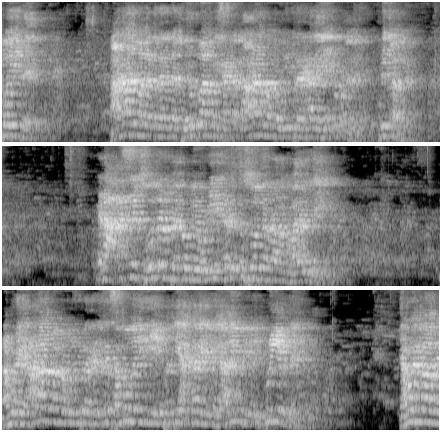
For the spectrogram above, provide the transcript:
போயிட்டு நாடாளுமன்றத்தில் இருந்த பெரும்பான்மை சட்ட நாடாளுமன்ற உறுப்பினர்கள் அதை ஏற்றுக்கொள்ளவில்லை பிடிக்கல அவர்கள் ஏன்னா அரசியல் சுதந்திரம் பெற்றோமே ஒழிய கருத்து சுதந்திரம் நமக்கு வரவில்லை நம்முடைய நாடாளுமன்ற உறுப்பினர்களுக்கு சமூக நீதியை பற்றி அக்கறை இல்லை அறிவு இல்லை புரியவில்லை. ஜவஹர்லால்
